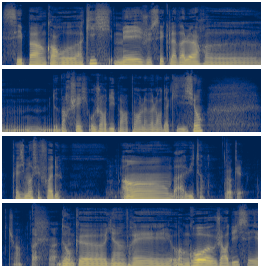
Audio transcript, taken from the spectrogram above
c'est pas encore euh, acquis, mais je sais que la valeur euh, de marché aujourd'hui par rapport à la valeur d'acquisition quasiment fait x2 en bah 8 ans. Ok. Tu vois. donc il y a un vrai en gros aujourd'hui c'est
